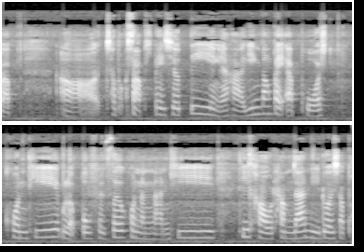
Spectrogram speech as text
แบบเฉพาะ subspecialty อย่างเงี้ยค่ะ ยิ่งต้องไป approach คนที่หรือ professor คนนั้นๆที่ที่เขาทำด้านนี้โดยเฉพ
